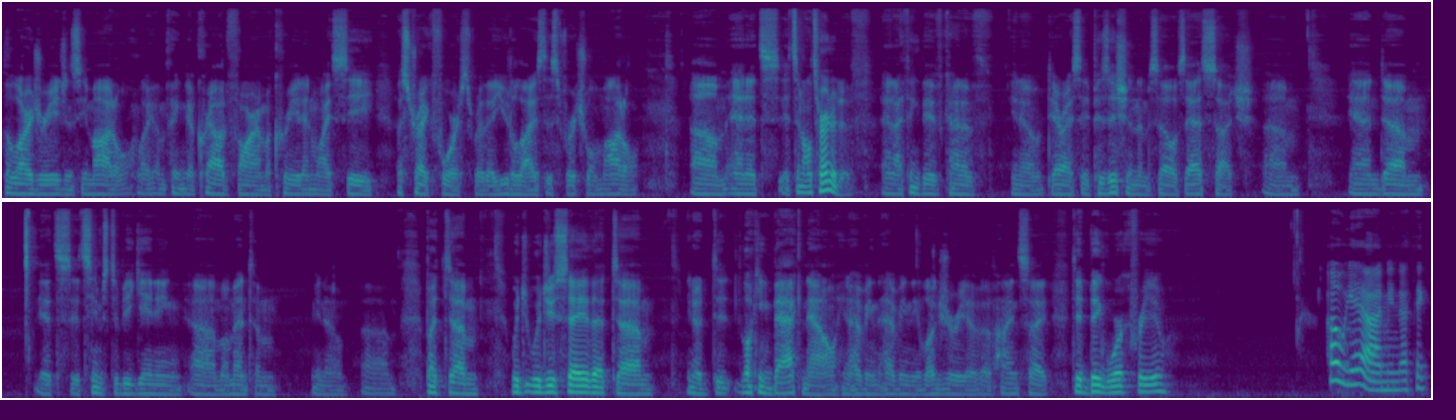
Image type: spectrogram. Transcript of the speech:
the larger agency model. Like I'm thinking a Crowd Farm, a Create NYC, a Strike Force, where they utilize this virtual model, um, and it's it's an alternative. And I think they've kind of you know dare I say positioned themselves as such, um, and um, it's it seems to be gaining uh, momentum. You know, um, but um, would would you say that um, you know, did, looking back now, you know, having having the luxury of, of hindsight, did big work for you? oh yeah i mean i think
